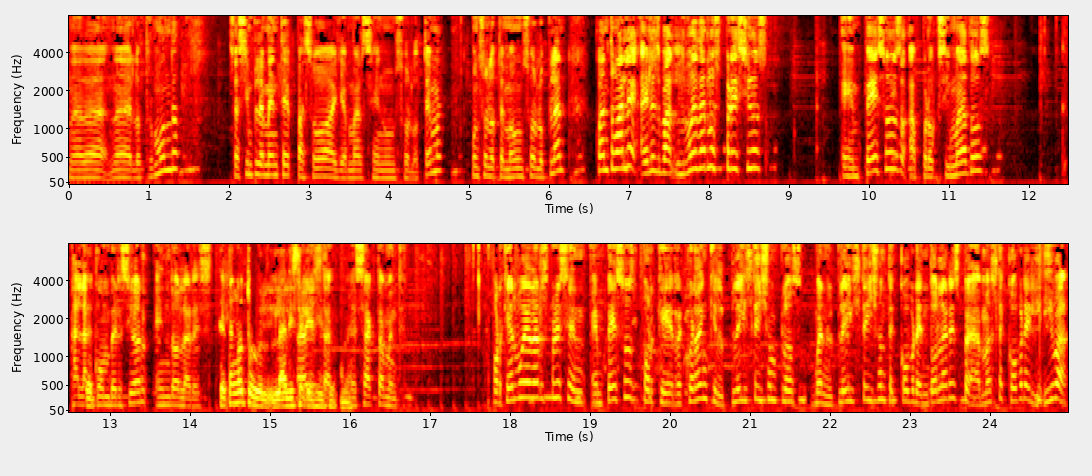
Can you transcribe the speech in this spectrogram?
nada, nada del otro mundo. O sea, simplemente pasó a llamarse en un solo tema, un solo tema, un solo plan. ¿Cuánto vale? Ahí les va. Les voy a dar los precios en pesos aproximados a la conversión en dólares. Te tengo tu, la lista Ahí está, exactamente. ¿Por qué voy a dar los precios en, pesos? Porque recuerden que el PlayStation Plus, bueno, el PlayStation te cobra en dólares, pero además te cobra el IVA.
